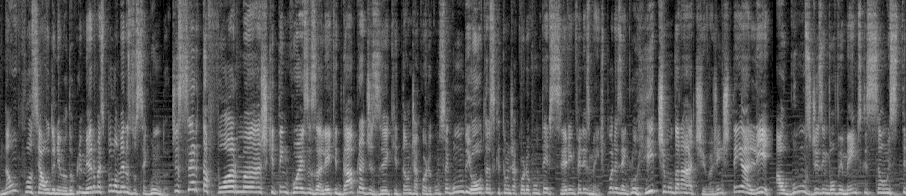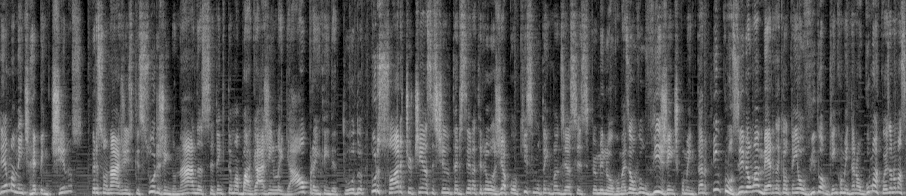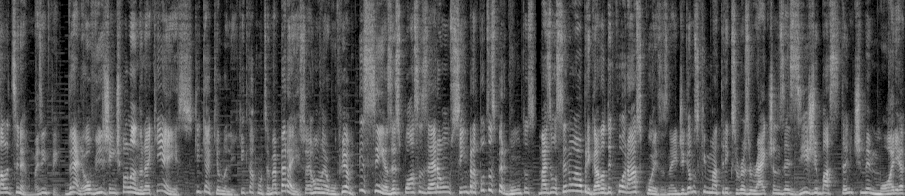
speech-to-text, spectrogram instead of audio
não fosse algo do nível do primeiro, mas pelo menos do segundo. De certa forma, acho que tem coisas ali que dá para dizer que estão de acordo com o segundo e outras que estão de acordo com o terceiro, infelizmente. Por exemplo, o ritmo da narrativa. A gente tem ali alguns desenvolvimentos que são extremamente repentinos, personagens que surgem do nada, você tem que ter uma bagagem legal para entender tudo. Por sorte, eu tinha assistido a terceira trilogia há pouquíssimo tempo antes de assistir esse filme novo, mas eu ouvi gente comentando. Inclusive, é uma merda que eu tenha ouvido alguém comentando alguma coisa numa sala de cinema, mas enfim. Velho, eu ouvi gente falando, né? Quem é esse? O que, que é aquilo ali? O que, que tá acontecendo? Mas peraí, isso aí rolou em algum filme? E sim, as respostas eram sim para todas as perguntas, mas você não é obrigado a decorar as coisas, né? E digamos que Matrix Resurrections exige bastante memória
